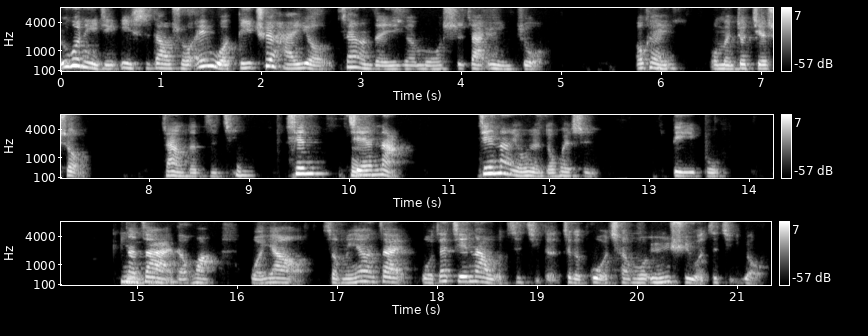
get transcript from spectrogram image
如果你已经意识到说，哎，我的确还有这样的一个模式在运作，OK，嗯，我们就接受这样的自己，先接纳，接纳永远都会是第一步。那再来的话，我要怎么样在我在接纳我自己的这个过程，我允许我自己有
